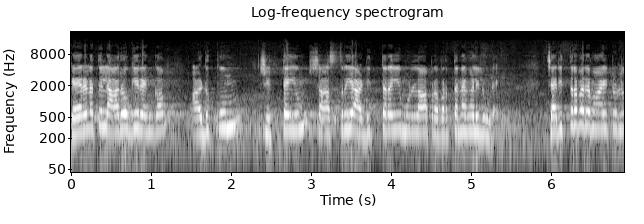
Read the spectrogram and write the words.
കേരളത്തിൽ ആരോഗ്യരംഗം അടുക്കും ചിട്ടയും ശാസ്ത്രീയ അടിത്തറയുമുള്ള പ്രവർത്തനങ്ങളിലൂടെ ചരിത്രപരമായിട്ടുള്ള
